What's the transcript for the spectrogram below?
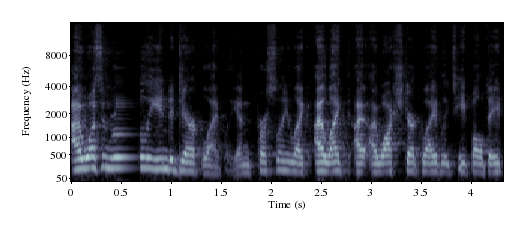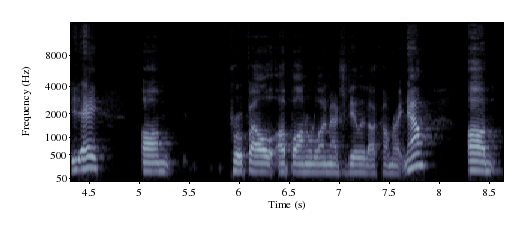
I wasn't really into Dereck Lively. And personally, like I liked, I, I watched Dereck Lively tape all day today. Um, profile up on OrlandoMagicDaily.com right now. Um,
